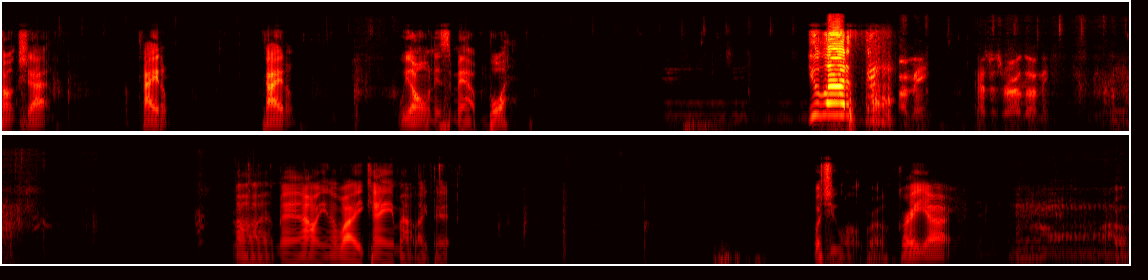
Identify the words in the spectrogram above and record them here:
Conk shot. Kite him. Kite him. We own this map, boy. You love to. On me. That's what's wrong on me. Oh man, I don't even know why he came out like that. What you want, bro? Graveyard? Oh,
